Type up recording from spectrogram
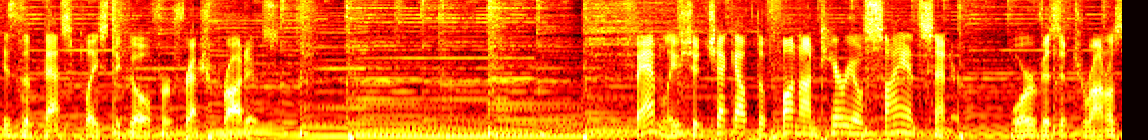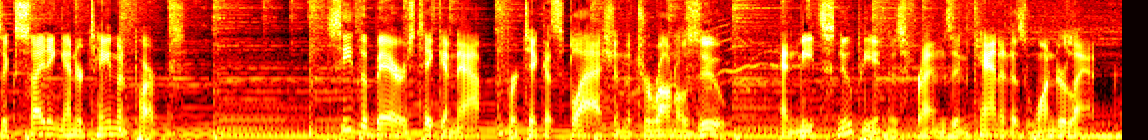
is the best place to go for fresh produce. Families should check out the Fun Ontario Science Centre or visit Toronto's exciting entertainment parks. See the bears take a nap or take a splash in the Toronto Zoo and meet Snoopy and his friends in Canada's Wonderland.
